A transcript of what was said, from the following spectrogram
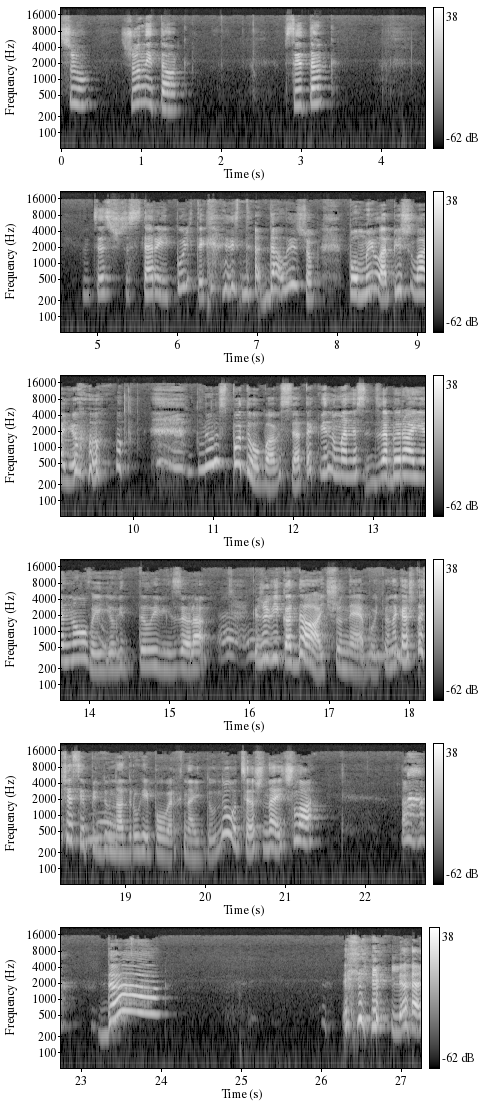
Що? Що не так? Все так? Це ж старий пультик дали, щоб помила, пішла його. Ну, сподобався. Так він у мене забирає новий від телевізора. Кажу, Віка, дай що-небудь. Вона каже, та зараз я піду на другий поверх найду. Ну, оце ж знайшла. Ага. Да. Ля,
